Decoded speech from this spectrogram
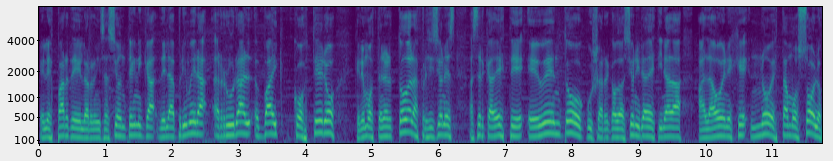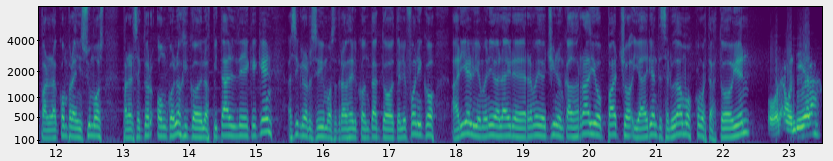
Él es parte de la organización técnica de la primera Rural Bike Costero. Queremos tener todas las precisiones acerca de este evento cuya recaudación irá destinada a la ONG No Estamos Solos para la compra de insumos para el sector oncológico del hospital de Quequén. Así que lo recibimos a través del contacto telefónico. Ariel, bienvenido al aire de Remedio Chino en Cados Radio. Pacho y Adrián, te saludamos. ¿Cómo estás? ¿Todo bien? Hola, buen día.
